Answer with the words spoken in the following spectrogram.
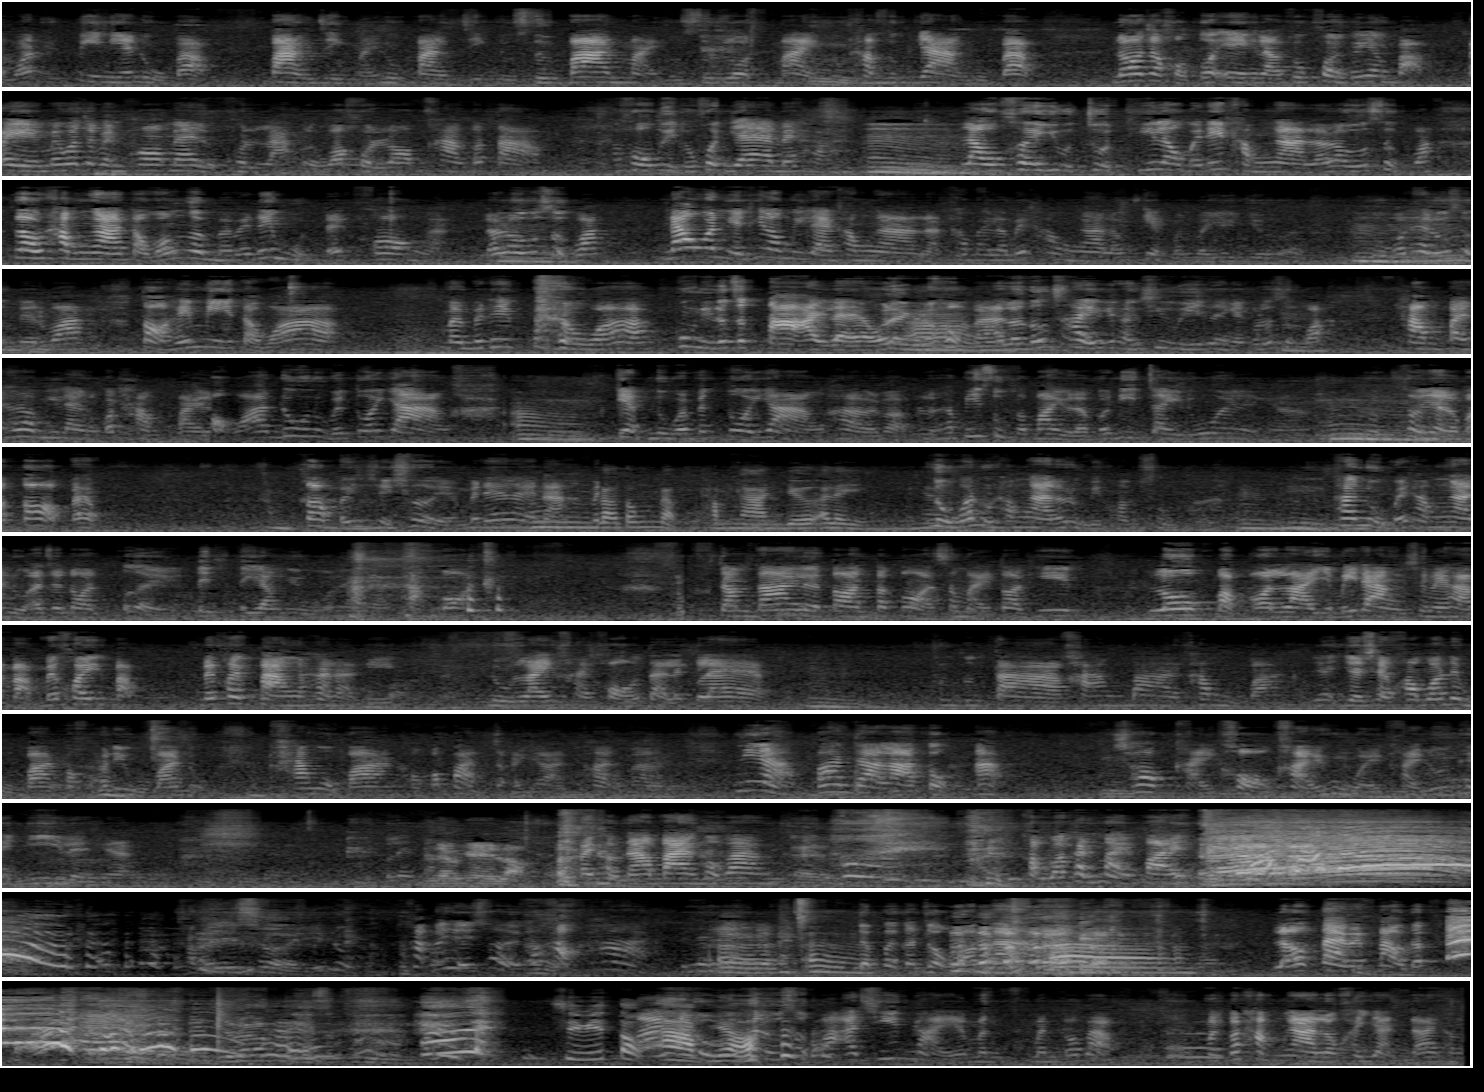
ามว่าปีนี้หนูแบบปังจริงไหมหนูปังจริงหนูซื้อบ้านใหม่หนูซื้อรถใหม่หนูทำทุกอย่างหนูแบบ นอกจากของตัวเองแล้วทุกคนก็ยังแบบเปย์ไม่ว่าจะเป็นพ่อแม่หรือคนรัก หรือว่าคนรอบข้างก็ตามโควิดทุกคนแย่ไหมคะอืมเราเคยอยู่จุดที่เราไม่ได้ทำงานแล้วเรารู้สึกว่าเราทำงานแต่ว่าเงินมันไม่ได้หมุนได้คล่องอะแล้วเรารู้สึกว่าณวันนี้ที่เรามีแรงทำงานอะทำไมเราไม่ทำงานแล้วเก็บมันมาเยอะๆอะอืมหนูก็แค่รู้สึกเนี่ยว่า ต่อให้มีแต่ว่า มันไม่ได้แปลว่าพรุ่งนี้เราจะตายแล้วอะไรอย่างเงี้ยอ่าของแม่เราต้องใช้ทั้งชีวิตอะไรเงี้ยก็รู้สึกว่าทำไปถ้าเรามีแรงเราก็ทำไปบอกว่าดูหนูเป็นตัวอย่างค่ะอ่าเก็บหนูไว้เป็นตัวอย่างค่ะแบบหรือถ้าพี่สุขสบายอยู่แล้วก็ดีใจด้วยอะไรเงี้ยอืมส่วนใหญ่เราก็ตอบแบบตอบไปเฉยๆไม่ได้อะไรนะเราต้องแบบทำงานเยอะอะไรอย่างนี้หนูว่าหนูทำงานแล้วหนูมีความสุขค่ะอืมอืมถ้าหนูไม่ทำงานหนูอาจจะนอนเปื่อยติดเตียงอยู่อะไรเงี้ยถามก่อนจำได้เลยตอนแต่ก่อนสมัยตอนที่โลกแบบออนไลน์ยังไม่ดังใช่ไหมคะแบบไม่ค่อยแบบไม่ค่อยปังขนาดนี้ หนูไล่ขายของตั้งแต่แรกอืม ๆคุณคุณตาข้างบ้านข้างหมู่บ้านอย่าอย่าใช้ความว่าในหมู่บ้านเพราะเขาไม่ได้อยู่หมู่บ้านหนูอืมข้างหมู่บ้านเขาก็ปั่นจักรยานผ่านมา เนี่ยบ้านดาราตกอะชอบขายของขายหวยขายนู่นขายนี่อะไรเงี้ยหนูก็เลยแล้วไงล่ะ ไปแถวหน้าบ้านเขาบ้างเออขับรถคันใหม่ไปทำไปเฉยขับไม่เฉยๆก็ขับผ่านไปเลยเออเออ เดี๋ยวเปิดกระจกรอบหน้าอ่าแล้วเอาแต่ไปเป่าด้วยๆเรื่องนี้สักทีหนึ่ง ชีวิตตกอับเนี่ยเหรอไม่รู้สึกว่าอาชีพไหนอะมันมันก็แบบ มันก็ทำงานเราขยันได้ทั้ง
